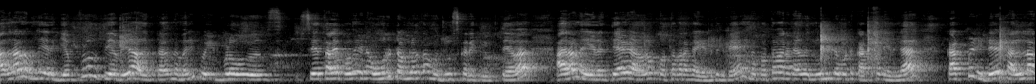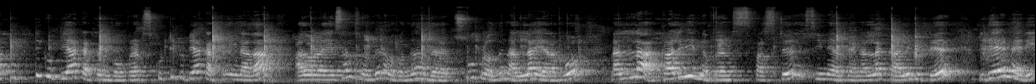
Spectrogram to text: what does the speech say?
அதனால் வந்து எனக்கு எவ்வளோ தேவையோ அதுக்கு தகுந்த மாதிரி இப்போ இவ்வளோ சேர்த்தாலே போதும். ஏன்னா ஒரு டம்ளர் தான் நம்ம ஜூஸ் கிடைக்கும் தேவை. அதனால் எனக்கு தேவையான அளவு கொத்தவரங்காய் எடுத்துக்கிட்டேன். இந்த கொத்தவரங்காய் வந்து நுண்ணில் மட்டும் கட் பண்ணிடுங்க. கட் பண்ணிவிட்டு நல்லா குட்டி குட்டியாக கட் பண்ணிக்கோங்க ஃப்ரெண்ட்ஸ் குட்டி குட்டியாக கட் பண்ணிங்கன்னா தான் அதோட எசன்ஸ் வந்து நமக்கு வந்து அந்த சூப்பில் வந்து நல்லா இறங்கும். நல்லா கழுவிடுங்க ஃப்ரெண்ட்ஸ் ஃபஸ்ட்டு சீனியர் இருக்காய் நல்லா கழுவிட்டு இதேமாரி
